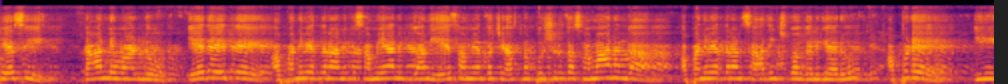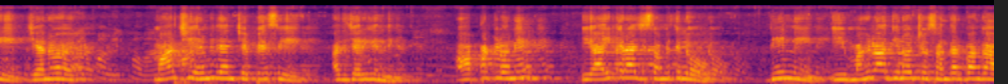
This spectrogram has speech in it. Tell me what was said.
చేసి దాన్ని వాళ్ళు ఏదైతే ఆ పని వేతనానికి సమయానికి కానీ ఏ సమయంతో చేస్తున్న పురుషులతో సమానంగా ఆ పని వేతనాన్ని సాధించుకోగలిగారు. అప్పుడే ఈ జనవరి మార్చి ఎనిమిది అని చెప్పేసి అది జరిగింది. అప్పట్లోనే ఈ ఐక్యరాజ్య సమితిలో దీన్ని ఈ మహిళా దినోత్సవం సందర్భంగా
